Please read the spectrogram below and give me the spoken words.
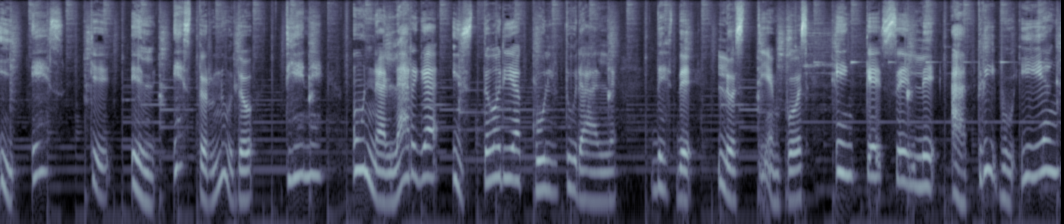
Y es que el estornudo tiene una larga historia cultural desde los tiempos en que se le atribuían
